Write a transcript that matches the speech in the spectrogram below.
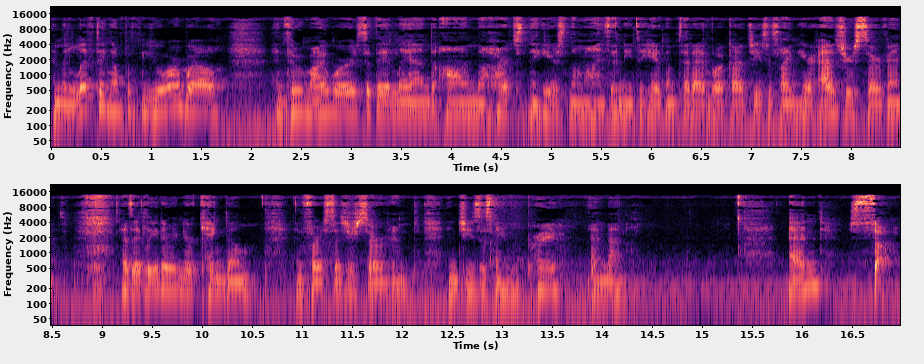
and the lifting up of your will and through my words that they land on the hearts and the ears and the minds that need to hear them today. Lord God Jesus, I'm here as your servant, as a leader in your kingdom, and first as your servant. In Jesus' name we pray. Amen. And so,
